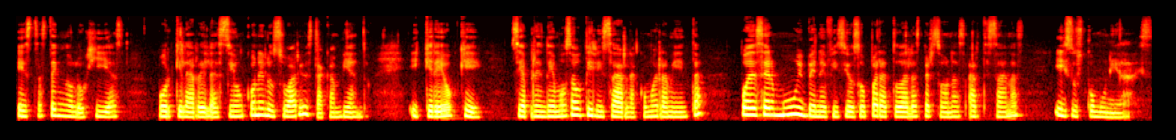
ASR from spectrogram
estas tecnologías porque la relación con el usuario está cambiando y creo que si aprendemos a utilizarla como herramienta puede ser muy beneficioso para todas las personas artesanas y sus comunidades.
